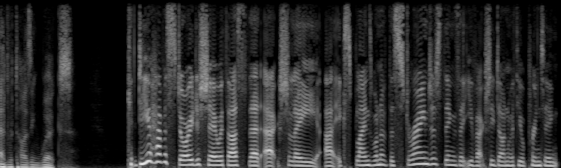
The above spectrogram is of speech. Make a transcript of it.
advertising works. Do you have a story to share with us that actually uh, explains one of the strangest things that you've actually done with your printing?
